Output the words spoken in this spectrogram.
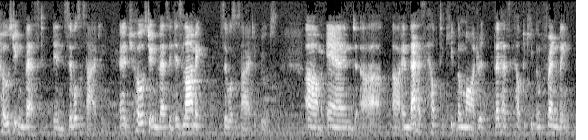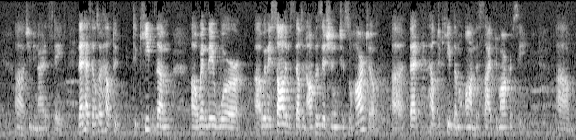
chose to invest in civil society. And it chose to invest in Islamic civil society groups. Um, and, uh, uh, and that has helped to keep them moderate, that has helped to keep them friendly uh, to the United States. That has also helped to, to keep them uh, when they were when they saw themselves in opposition to Suharto. Uh, that helped to keep them on the side of democracy. Um,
